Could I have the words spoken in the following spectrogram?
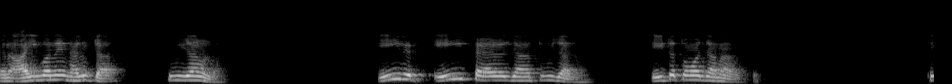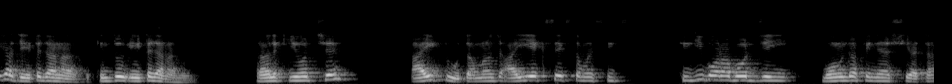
কারণ আই ওয়ানের ভ্যালুটা তুমি জানো না। এই এই প্যারাল জানা তুমি জানো, এইটা তোমার জানা আছে। ঠিক আছে, এটা জানা আছে, কিন্তু এইটা জানা নেই। তাহলে কি হচ্ছে? আই টু তার মানে হচ্ছে আই এক্স এক্স তার মানে সিজি বরাবর যেই মোমেন্ট অফ ইনার্সিয়াটা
